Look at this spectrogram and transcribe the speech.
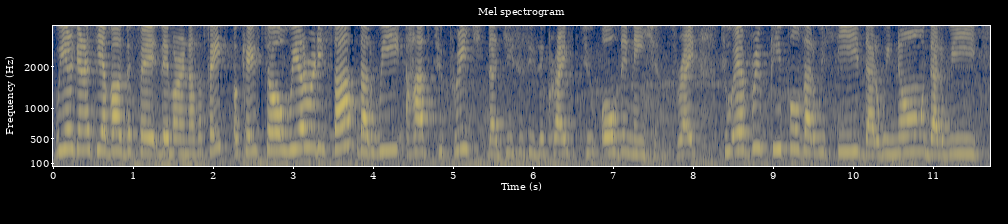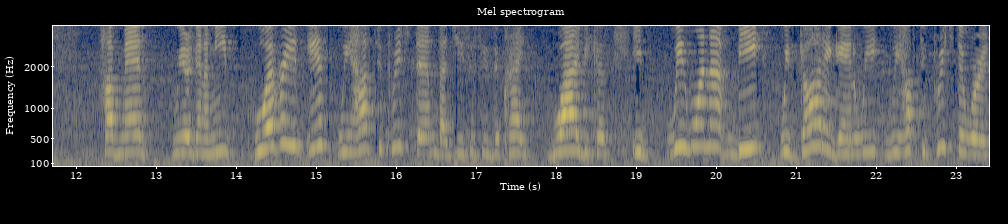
we are gonna see about the faith, the Maranatha faith. Okay, so we already saw that we have to preach that Jesus is the Christ to all the nations, right? To every people that we see, that we know, that we have met, we are gonna meet. Whoever it is, we have to preach them that Jesus is the Christ. Why? Because if we wanna be with God again, we, we have to preach the word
